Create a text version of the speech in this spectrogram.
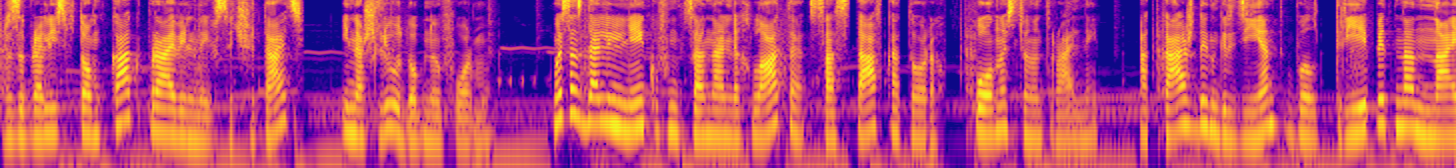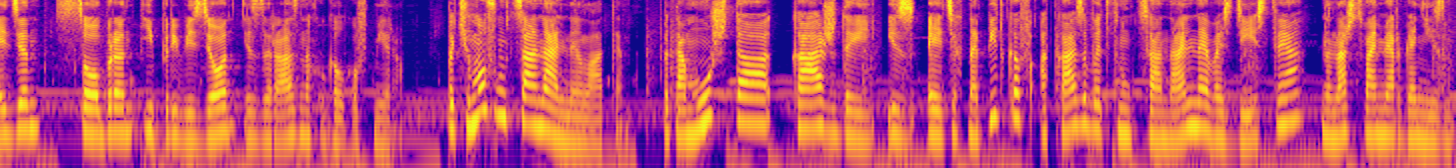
разобрались в том, как правильно их сочетать и нашли удобную форму. Мы создали линейку функциональных латте, состав которых полностью натуральный, а каждый ингредиент был трепетно найден, собран и привезен из разных уголков мира. Почему функциональные латте? Потому что каждый из этих напитков оказывает функциональное воздействие на наш с вами организм,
